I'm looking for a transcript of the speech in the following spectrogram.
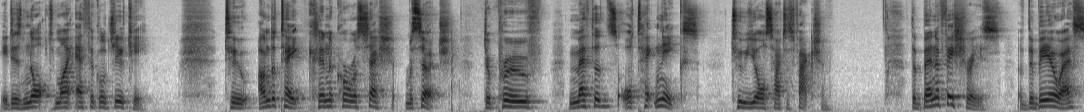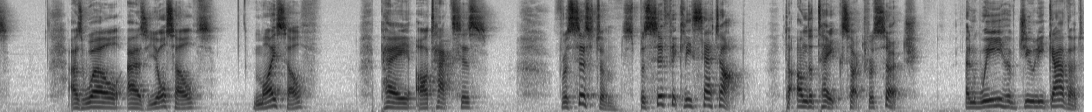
It is not my ethical duty to undertake clinical research to prove methods or techniques to your satisfaction the beneficiaries of the BOS, as well as yourselves, myself, pay our taxes for a system specifically set up to undertake such research. And we have duly gathered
